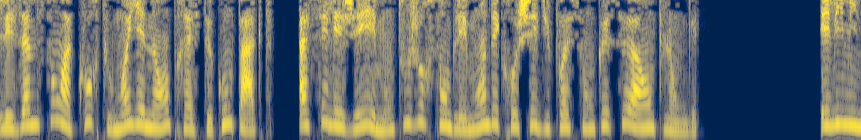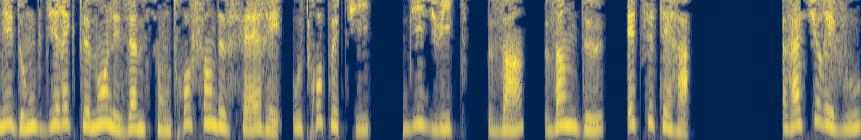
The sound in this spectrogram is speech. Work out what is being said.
les hameçons à courte ou moyenne ample restent compacts, assez légers et m'ont toujours semblé moins décrochés du poisson que ceux à ample longue. Éliminez donc directement les hameçons trop fins de fer et, ou trop petits, 18, 20, 22, etc. Rassurez-vous,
